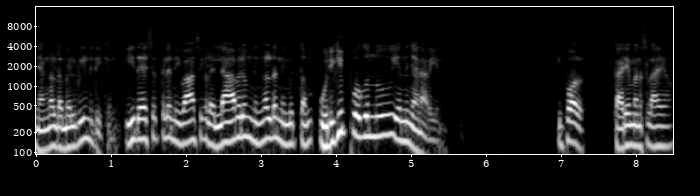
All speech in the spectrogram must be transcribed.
ഞങ്ങളുടെ മേൽ വീണിരിക്കുന്നു. ഈ ദേശത്തിലെ നിവാസികൾ എല്ലാവരും നിങ്ങളുടെ നിമിത്തം ഉരുകിപ്പോകുന്നു എന്ന് ഞാൻ അറിയുന്നു. ഇപ്പോൾ കാര്യം മനസ്സിലായോ?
